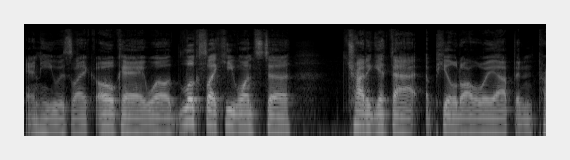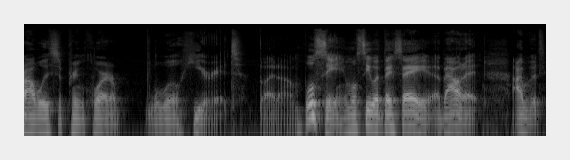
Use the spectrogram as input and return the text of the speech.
and he was like, okay, well, it looks like he wants to try to get that appealed all the way up, and probably the Supreme Court will hear it. But um, we'll see, and we'll see what they say about it. I would,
